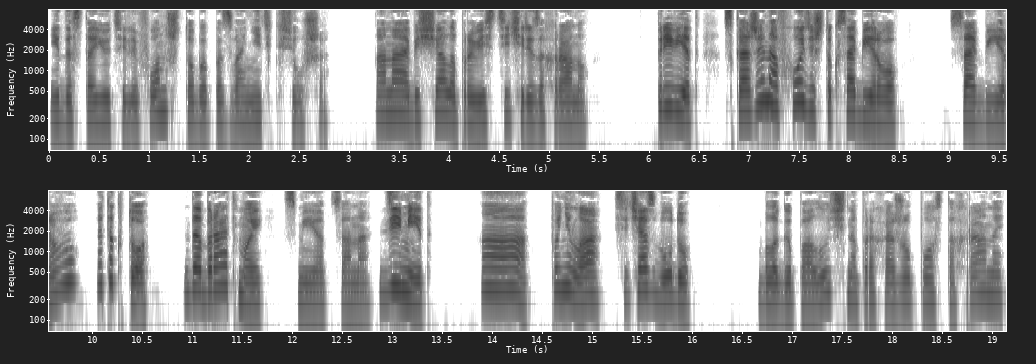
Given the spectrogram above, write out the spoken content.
и достаю телефон, чтобы позвонить Ксюше. Она обещала провести через охрану. «Привет, скажи на входе, что к Сабирову». «Сабирову? Это кто?» «Да брат мой», — смеется она. «Демид». «А, -а поняла, сейчас буду». Благополучно прохожу пост охраны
